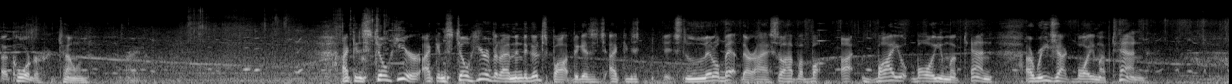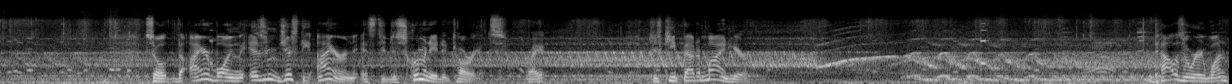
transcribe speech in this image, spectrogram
a quarter tone? I can still hear. I can still hear that I'm in the good spot because I can just. It's a little bit there. I still have a uh, volume of 10, a reject volume of 10. So the iron volume isn't just the iron; it's the discriminated targets, right? Just keep that in mind here. That was a weird one.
